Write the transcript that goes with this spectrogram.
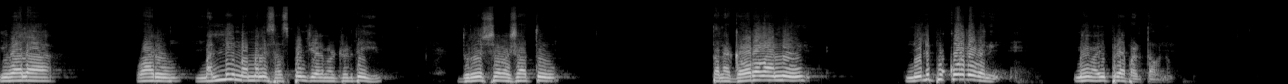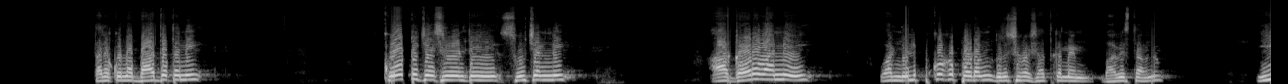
ఇవాళ వారు మళ్ళీ మమ్మల్ని సస్పెండ్ చేయడం అనేటువంటిది దురదృష్టవశాత్తు తన గౌరవాన్ని నిలుపుకోలేదని మేము అభిప్రాయపడతా ఉన్నాం. తనకున్న బాధ్యతని కోర్టు చేసినటువంటి సూచనని ఆ గౌరవాన్ని వారు నిలుపుకోకపోవడం దురదృష్టవశాత్తుగా మేము భావిస్తా ఉన్నాం. ఈ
